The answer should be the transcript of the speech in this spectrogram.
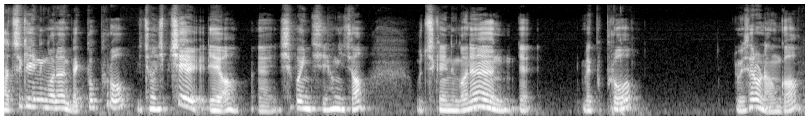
좌측에 있는 거는 MacBook Pro 2017이에요. 예, 15인치 형이죠. 우측에 있는 거는 예, MacBook Pro 요 새로 나온 거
